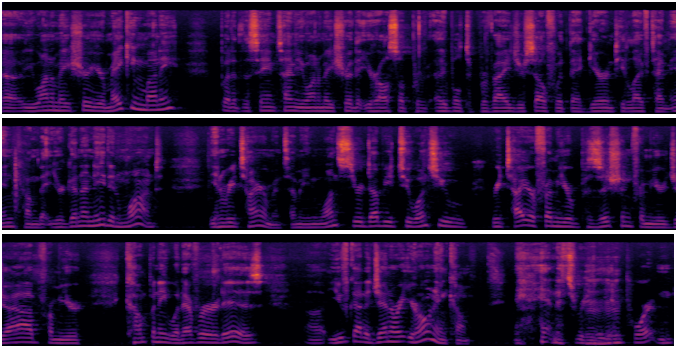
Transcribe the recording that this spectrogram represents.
Uh, you want to make sure you're making money, but at the same time, you want to make sure that you're also pro- able to provide yourself with that guaranteed lifetime income that you're going to need and want in retirement. I mean, once you're W two, once you retire from your position, from your job, from your company, whatever it is, uh, you've got to generate your own income and it's really mm-hmm. important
